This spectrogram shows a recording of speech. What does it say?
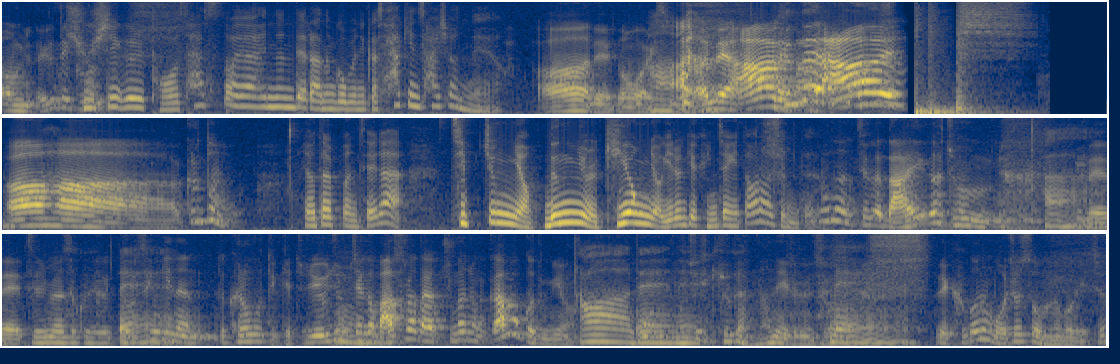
옵니다. 근데 주식을 더 샀어야 했는데라는 거 보니까 사긴 사셨네요. 아, 네, 넘어가겠습니다. 아, 네, 아, 근데, 아. 아하. 그리고 또, 뭐- 여덟 번째가 집중력, 능률, 기억력 이런 게 굉장히 떨어진다. 그거는 제가 나이가 좀, 아, 네네, 들면서 그게 또 네. 생기는 또 그런 것도 있겠죠. 요즘 제가 마술하다가 중간 중간 까먹거든요. 아, 네, 어, 네. 뭐지? 기억이 안 나네, 이러면서. 네. 네. 그거는 뭐 어쩔 수 없는 거겠죠.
